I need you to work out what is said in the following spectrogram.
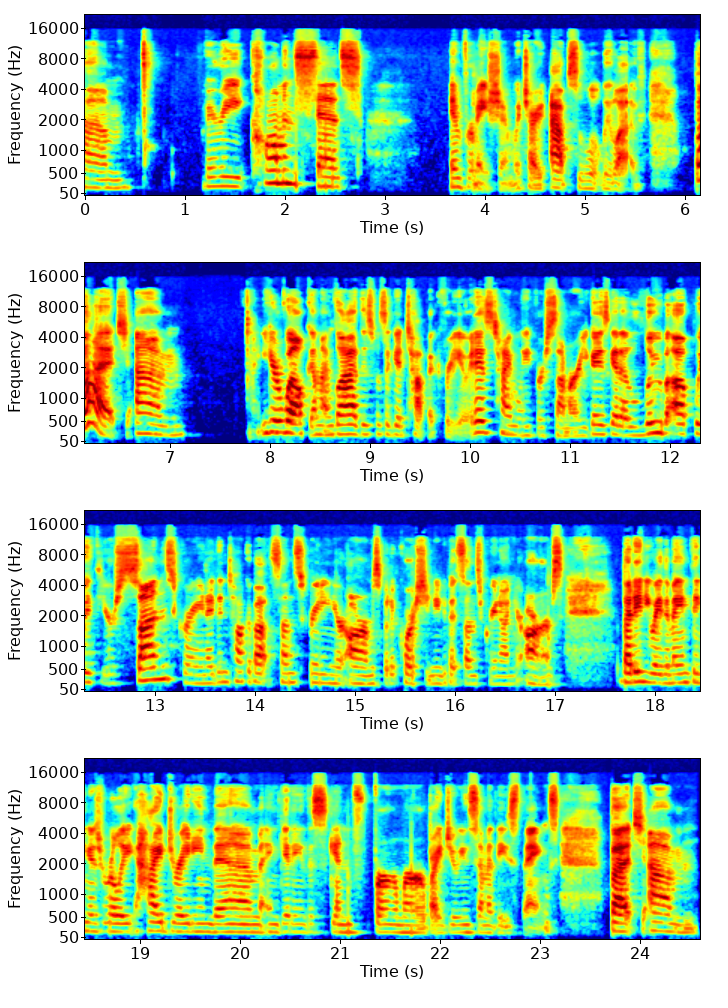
um, very common sense information, which I absolutely love. But um, you're welcome. I'm glad this was a good topic for you. It is timely for summer. You guys got to lube up with your sunscreen. I didn't talk about sunscreening your arms, but of course, you need to put sunscreen on your arms. But anyway, the main thing is really hydrating them and getting the skin firmer by doing some of these things. But um,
